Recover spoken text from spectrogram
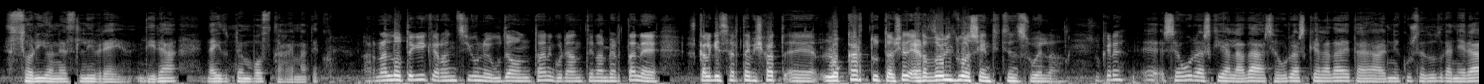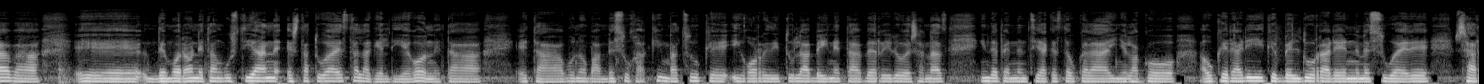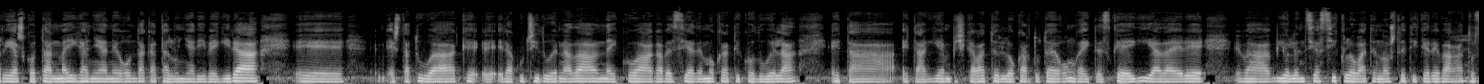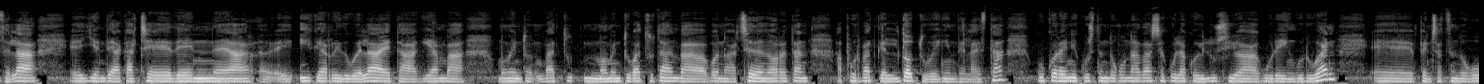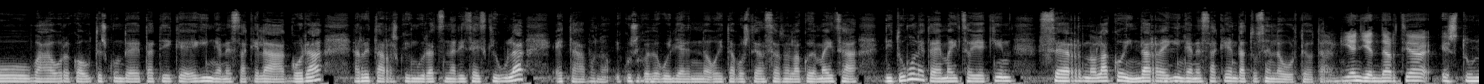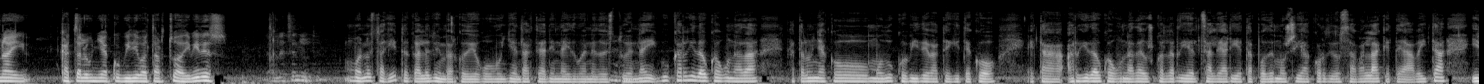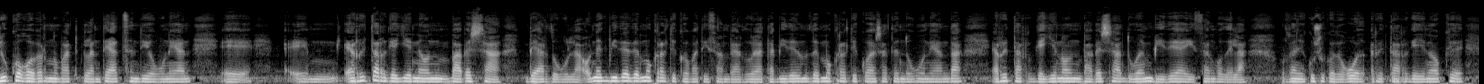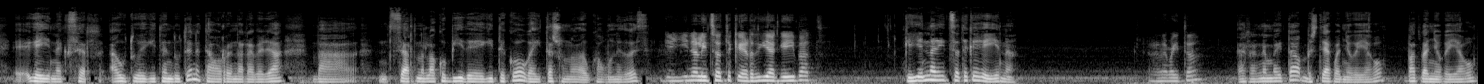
zorionez libre dira nahi duten bozka emateko. Arnaldo Tegik erantziun uda hontan, gure antenan bertan, e, Euskal Gizarta biskat e, lokartuta, erdoildua sentitzen zuela. Zuk ere? E, seguru askiala da, seguru askiala da, eta nik uste dut gainera, ba, e, demora honetan guztian, estatua ez dala geldi egon, eta, eta bueno, ba, bezu jakin batzuk e, igorri ditula behin eta berriro esanaz independentziak ez daukala inolako aukerarik, beldurraren mezua ere sarri askotan mai gainean egonda Kataluniari begira, e, estatuak erakutsi duena da nahikoa gabezia demokratiko duela eta eta agian pixka bat lokartuta egon gaitezke egia da ere e, ba, violentzia ziklo baten ostetik ere bagatu mm. zela, e, jendeak atxe den e, igerri duela eta agian ba, momentu, batu, momentu batzutan ba, bueno, atxe den horretan apur bat geldotu egin dela, ezta? Guk orain ikusten duguna da sekulako ilusioa gure inguruan, e, pentsatzen dugu ba, aurreko hauteskundeetatik egin genezakela gora, herritarrasko inguratzen ari zaizkigula, eta bueno, ikusiko dugu hilaren hogeita bostean zer nolako emaitza ditugun, eta emaitza hoiekin zer nolako indarra egin genezakeen datu zen lau urteotan. Agian jendartea ez du nahi Kataluniako bide bat hartu adibidez? Galdetzen dute? Bueno, ez dakit, galetu inberko digu jendarteari nahi duen edo ez duen nahi. Guk argi daukaguna da Kataluniako moduko bide bat egiteko eta argi daukaguna da Euskal Herri Eltzaleari eta Podemosi akordio zabalak eta abaita iruko gobernu bat planteatzen diogunean e, herritar gehienon babesa behar dugula. Honek bide demokratiko bat izan behar duela eta bide demokratikoa esaten dugunean da herritar gehienon babesa duen bidea izango dela. Ordan ikusiko dugu herritar gehienok e, gehienek zer autu egiten duten eta horren arabera ba zer nolako bide egiteko gaitasuna daukagun edo ez. Gehiena litzateke erdia gehi bat? Gehiena litzateke gehiena. Erranen baita? Erranen baita, besteak baino gehiago, bat baino gehiago.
